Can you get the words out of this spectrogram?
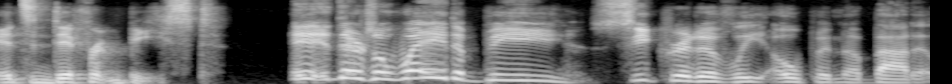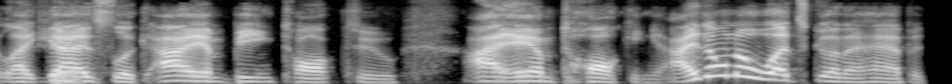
it's a different beast it, there's a way to be secretively open about it. Like, sure. guys, look, I am being talked to. I am talking. I don't know what's going to happen.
